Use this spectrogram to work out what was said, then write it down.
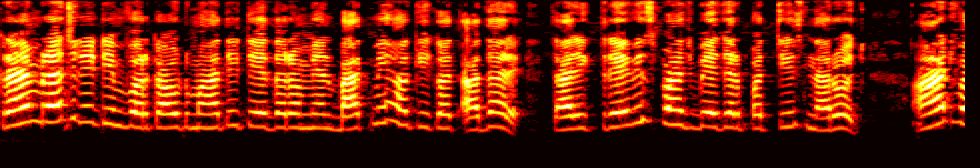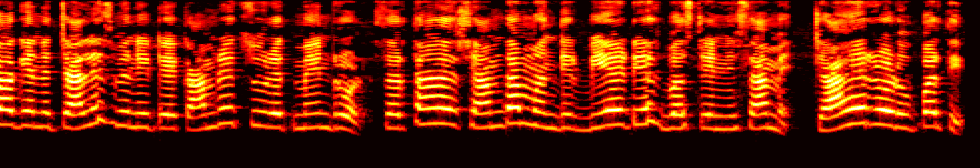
ક્રાઇમ બ્રાન્ચની ટીમ વર્કઆઉટમાં હતી. તે દરમિયાન બાતમી હકીકત આધારે તારીખ ત્રેવીસ પાંચ બે હજાર પચીસના રોજ આઠ વાગ્યાને ચાલીસ મિનિટે કામરેજ સુરત મેઇન રોડ, સરથાણા શ્યામધામ મંદિર બીઆરટીએસ બસ સ્ટેન્ડની સામે જાહેર રોડ ઉપરથી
